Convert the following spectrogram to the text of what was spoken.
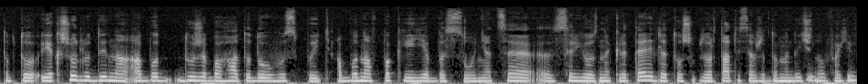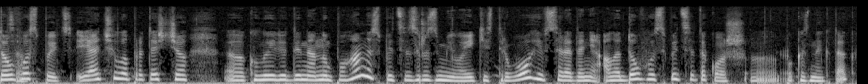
Тобто, якщо людина або дуже багато довго спить, або навпаки є безсоння, це серйозний критерій для того, щоб звертатися вже до медичного фахівця. Довго спить. Я чула про те, що коли людина ну погано спить, це зрозуміло, якісь тривоги всередині, але довго спить це також показник, так?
